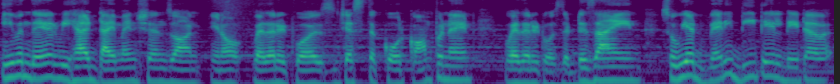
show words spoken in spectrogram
Even there, we had dimensions on, you know, whether it was just the core component, whether it was the design. So we had very detailed data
